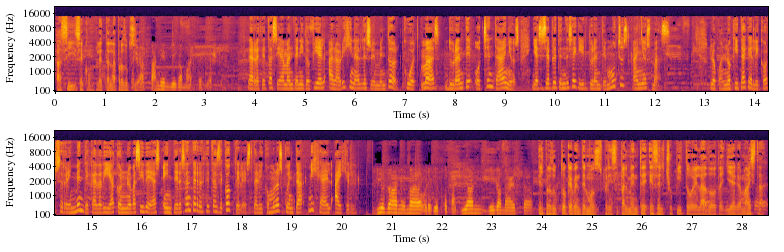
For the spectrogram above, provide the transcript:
Así se completa la producción. La receta se ha mantenido fiel a la original de su inventor, Kurt Maas, durante 80 años y así se pretende seguir durante muchos años más. Lo cual no quita que el licor se reinvente cada día con nuevas ideas e interesantes recetas de cócteles, tal y como nos cuenta Michael Eichel. El producto que vendemos principalmente es el chupito helado de Jägermeister.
